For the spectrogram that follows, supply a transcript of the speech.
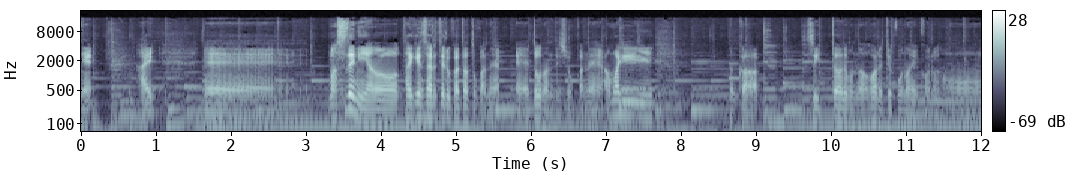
ね。はい。えー、まあすでにあの体験されてる方とかね、えー、どうなんでしょうかね。あまりなんか Twitter でも流れてこないからな。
